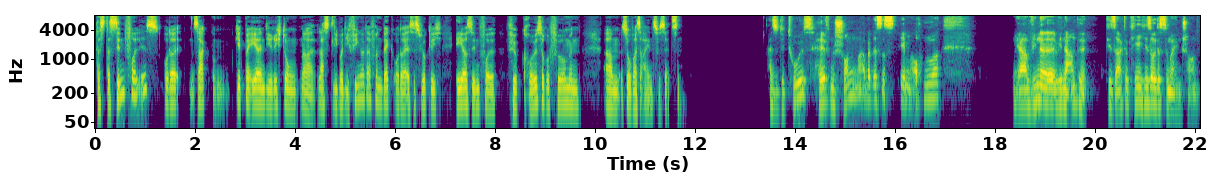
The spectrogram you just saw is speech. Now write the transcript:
dass das sinnvoll ist? Oder sagt, geht man eher in die Richtung, na, lasst lieber die Finger davon weg? Oder ist es wirklich eher sinnvoll für größere Firmen, ähm, sowas einzusetzen? Also die Tools helfen schon, aber das ist eben auch nur ja, wie eine, wie eine Ampel, die sagt, okay, hier solltest du mal hinschauen.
